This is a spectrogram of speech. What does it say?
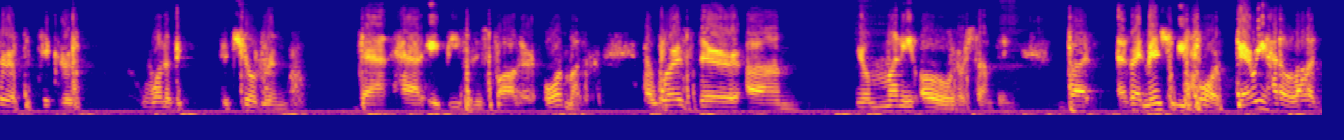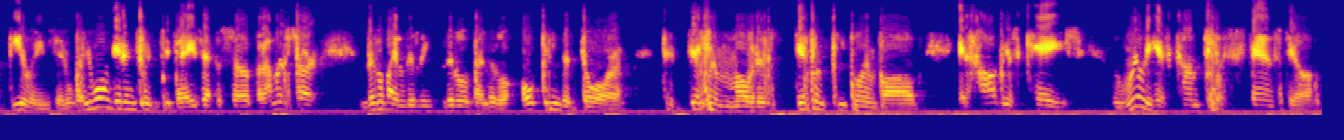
there a particular one of the, the children that had a beef with his father or mother? Uh, was there um, you know money owed or something? But as I mentioned before, Barry had a lot of dealings, and we won't get into today's episode, but I'm going to start little by little, little by little, opening the door to different motives, different people involved, and how this case really has come to a standstill.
